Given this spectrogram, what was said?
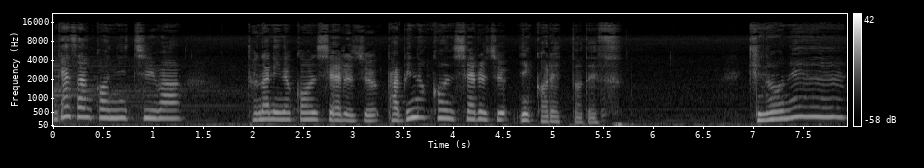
皆さんこんにちは。隣のコンシェルジュ旅のコンシェルジュニコレットです。昨日ね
